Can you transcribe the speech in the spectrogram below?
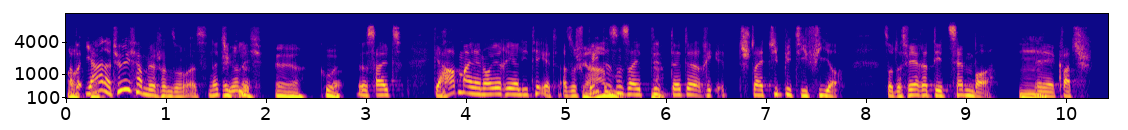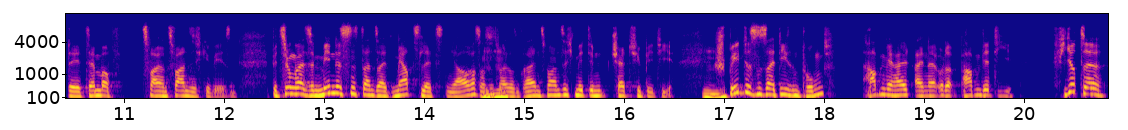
Aber okay. ja, natürlich haben wir schon sowas. Natürlich. Ja, ja, cool. Das ist halt, wir haben eine neue Realität. Also spätestens seit, ja. der, seit GPT 4. So, das wäre Dezember. Mhm. Äh, Quatsch, Dezember 22 gewesen. Beziehungsweise mindestens dann seit März letzten Jahres, also mhm. 2023, mit dem ChatGPT. Mhm. Spätestens seit diesem Punkt haben wir halt eine, oder haben wir die vierte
